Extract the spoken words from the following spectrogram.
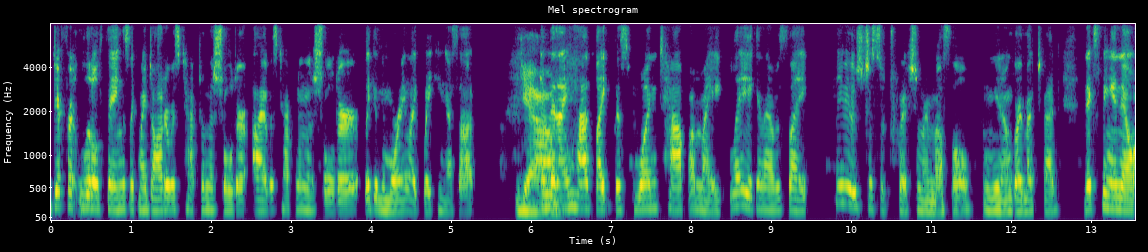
different little things. Like my daughter was tapped on the shoulder. I was tapped on the shoulder, like in the morning, like waking us up. Yeah. And then I had like this one tap on my leg, and I was like, maybe it was just a twitch in my muscle. And, you know, I'm going back to bed. Next thing I know,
